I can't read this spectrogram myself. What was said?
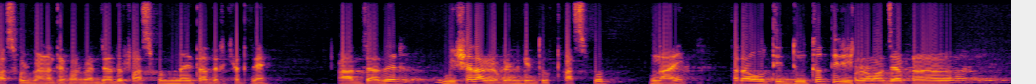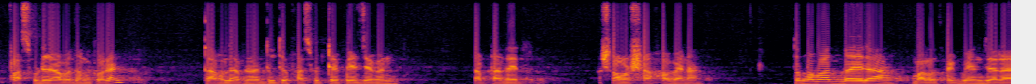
পাসপোর্ট বানাতে পারবেন। যাদের পাসপোর্ট নাই, তাদের ক্ষেত্রে। আর যাদের ভিসা লাগাবেন কিন্তু পাসপোর্ট নাই তারা অতি দ্রুত তিরিশ মাঝে আপনারা পাসপোর্টের আবেদন করেন, তাহলে আপনারা দ্রুত পাসপোর্টটা পেয়ে যাবেন। আপনাদের সমস্যা হবে না। ধন্যবাদ ভাইরা ভালো থাকবেন যারা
